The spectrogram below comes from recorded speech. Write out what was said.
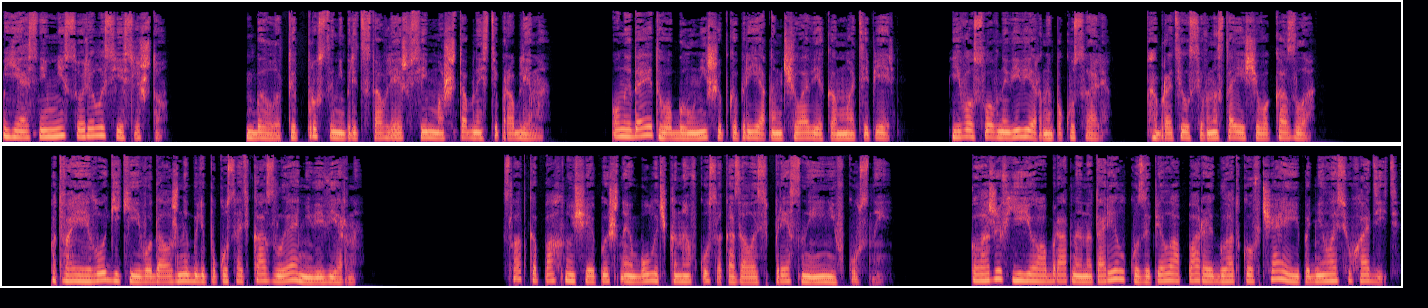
«Я с ним не ссорилась, если что». «Белла, ты просто не представляешь всей масштабности проблемы. Он и до этого был не шибко приятным человеком, а теперь его словно виверны покусали. Обратился в настоящего козла. По твоей логике, его должны были покусать козлы, а не виверны. Сладко пахнущая пышная булочка на вкус оказалась пресной и невкусной. Положив ее обратно на тарелку, запила парой глотков чая и поднялась уходить.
